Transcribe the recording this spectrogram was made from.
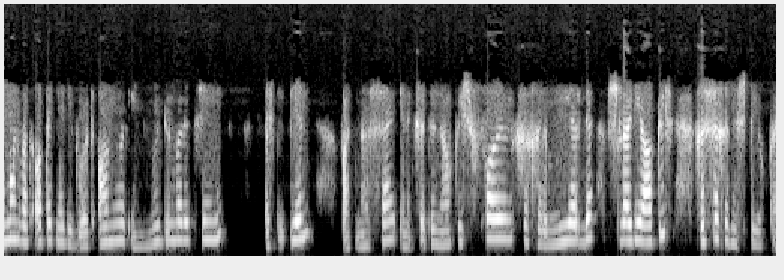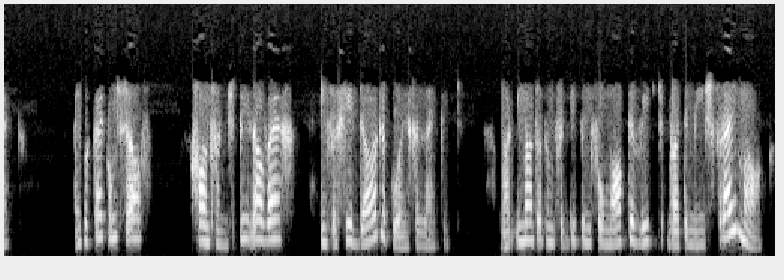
Iemand wat altyd net die woord aanhoor en nooit doen wat dit sê nie, is die een wat na sy en ek sit in hakies vuil gegrimeerde, sluit die hakies, gesig in 'n spieël kyk. Hy bekyk homself, gaan van die spieël af weg en vergeet dadelik hoe hy gelyk het maar iemand wat hom verdiep in die volmaakte wet wat 'n mens vrymaak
